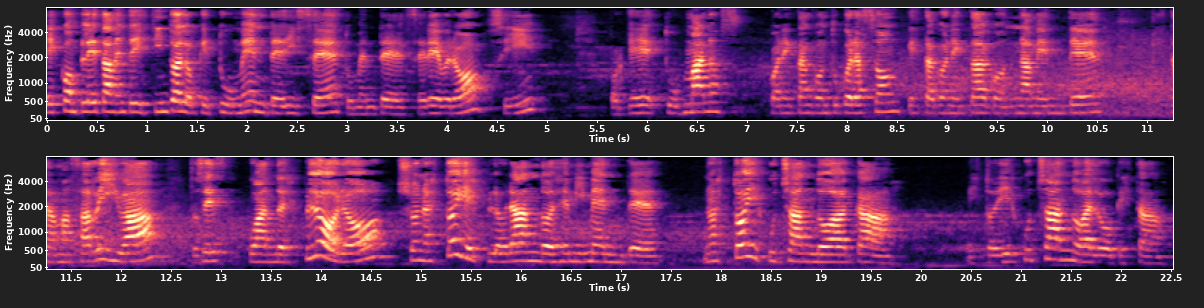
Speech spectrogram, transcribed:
es completamente distinto a lo que tu mente dice, tu mente cerebro, ¿sí? Porque tus manos conectan con tu corazón, que está conectada con una mente que está más arriba. Entonces, cuando exploro, yo no estoy explorando desde mi mente, no estoy escuchando acá, estoy escuchando algo que está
